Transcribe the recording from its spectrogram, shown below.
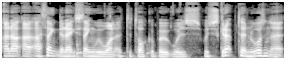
and I, I I think the next thing we wanted to talk about was was scripting, wasn't it?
